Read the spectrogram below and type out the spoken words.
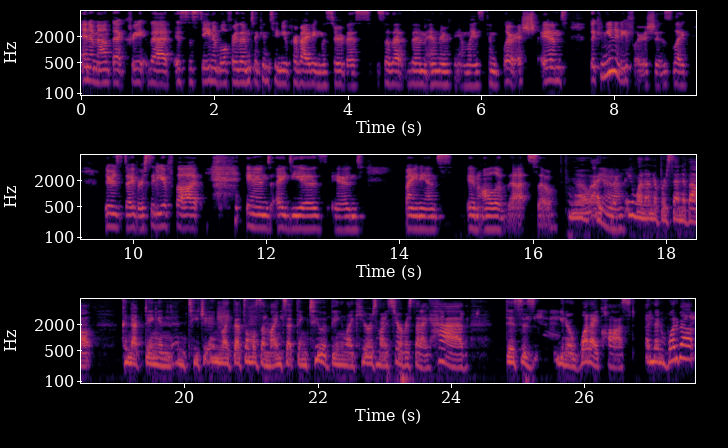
an amount that create that is sustainable for them to continue providing the service so that them and their families can flourish and the community flourishes like there's diversity of thought and ideas and finance and all of that. So no, I yeah. agree one hundred percent about connecting and, and teaching and like that's almost a mindset thing too of being like, here's my service that I have. This is, you know, what I cost. And then what about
